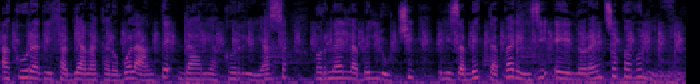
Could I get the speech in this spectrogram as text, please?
a cura di Fabiana Carobolante, Daria Corrias, Ornella Bellucci, Elisabetta Parisi e Lorenzo Pavolini.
